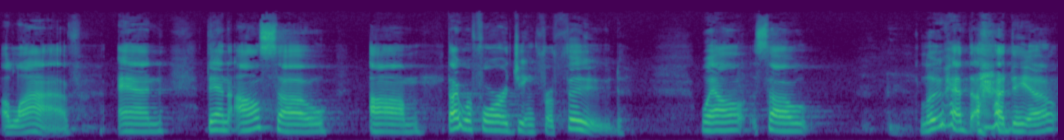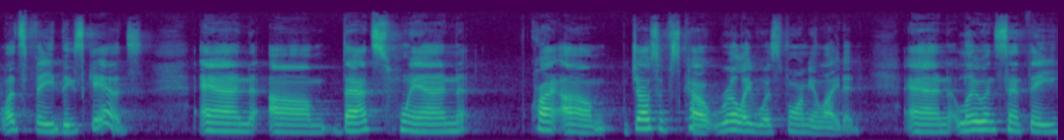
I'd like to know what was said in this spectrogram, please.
alive. And then also, um, they were foraging for food. Well, so Lou had the idea let's feed these kids. And um, that's when um, Joseph's Coat really was formulated. And Lou and Cynthia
